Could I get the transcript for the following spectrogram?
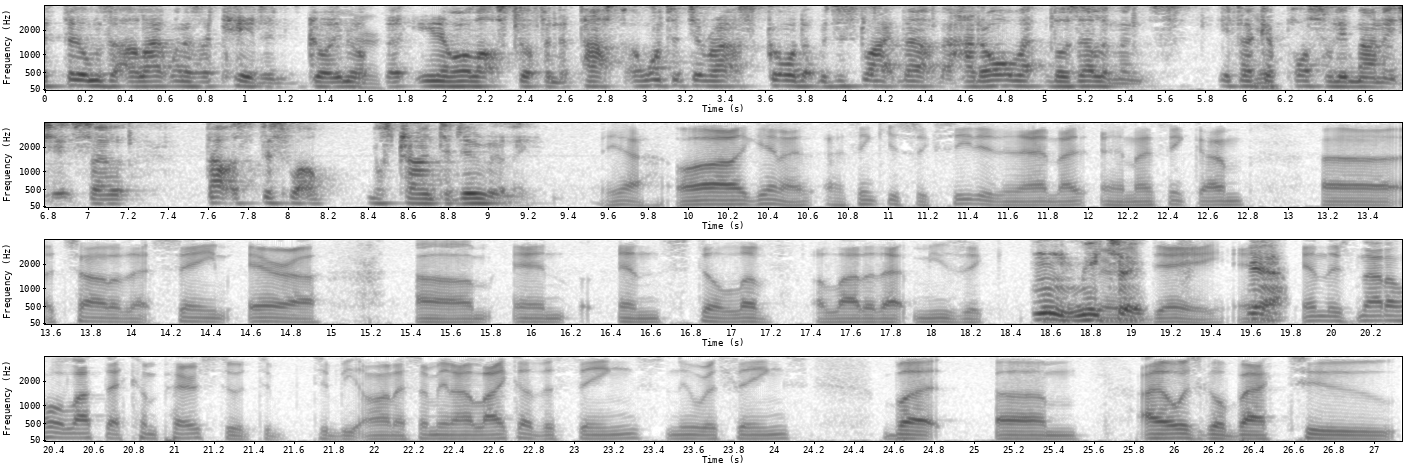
the films that I liked when I was a kid and growing sure. up, but you know, all that stuff in the past. I wanted to write a score that was just like that, that had all that, those elements, if I yeah. could possibly manage it. So that was just what I was trying to do, really. Yeah. Well, again, I, I think you succeeded in that, and I, and I think I'm uh, a child of that same era, um, and and still love a lot of that music to mm, this very too. day. And, yeah. and there's not a whole lot that compares to it, to to be honest. I mean, I like other things, newer things, but um, I always go back to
